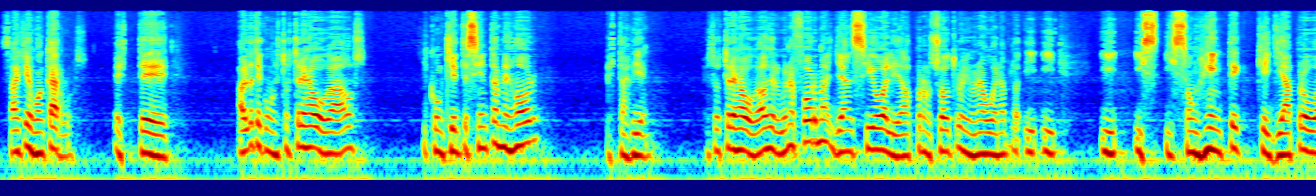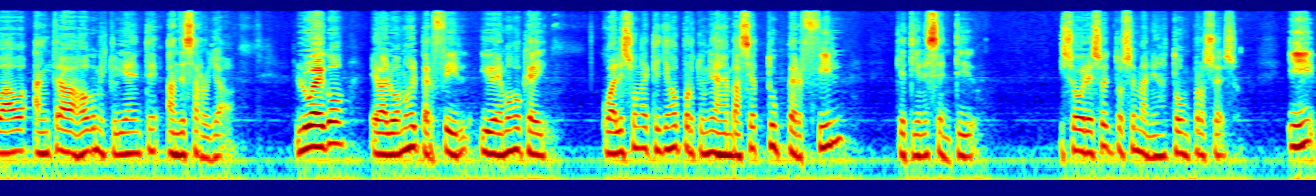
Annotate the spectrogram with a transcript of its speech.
¿sabes qué, Juan Carlos? Este, háblate con estos tres abogados y con quien te sientas mejor, estás bien. Estos tres abogados de alguna forma ya han sido validados por nosotros y una buena y, y, son gente que ya ha probado, han trabajado con mis clientes, han desarrollado. Luego evaluamos el perfil y vemos, ok, cuáles son aquellas oportunidades en base a tu perfil que tiene sentido. Y sobre eso entonces manejas todo un proceso. Y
